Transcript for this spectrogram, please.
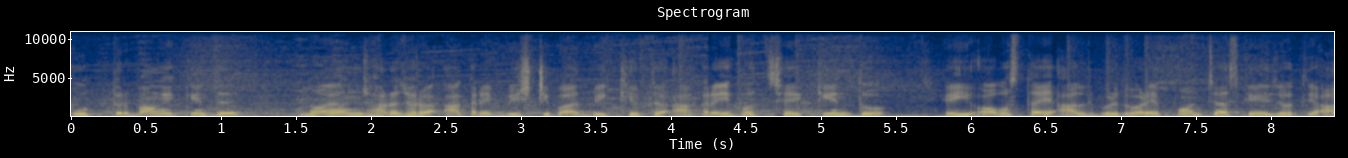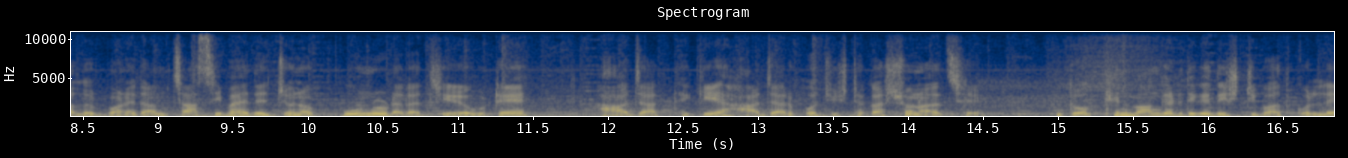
উত্তরবঙ্গে কিন্তু নয়ন ঝড়ো ঝড়ো আকারে বৃষ্টিপাত বিক্ষিপ্ত আকারেই হচ্ছে, কিন্তু এই অবস্থায় আলিপুরদুয়ারে পঞ্চাশ কেজি জ্যোতি আলুর বনের দাম চাষি ভাইদের জন্য পনেরো টাকা চেয়ে উঠে হাজার থেকে হাজার পঁচিশ টাকা শোনা যাচ্ছে দক্ষিণবঙ্গের দিকে দৃষ্টিপাত করলে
